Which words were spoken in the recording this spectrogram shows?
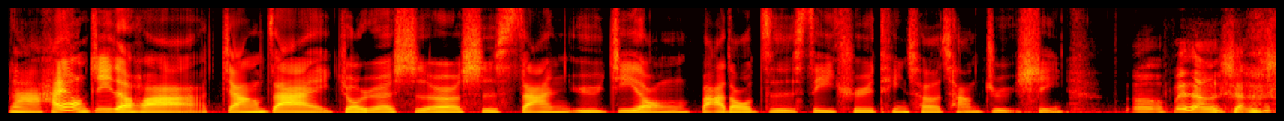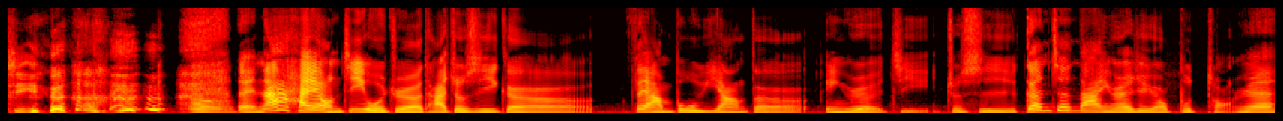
那海泳季的话，将在九月十二、十三于基隆八斗子 C 区停车场举行。嗯，非常详细。嗯，对。那海泳季，我觉得它就是一个。非常不一样的音乐季，就是跟正大音乐节有不同，因为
